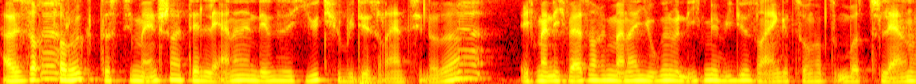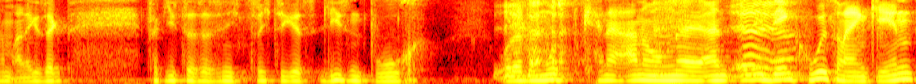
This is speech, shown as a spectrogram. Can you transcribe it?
Aber es ist auch ja. verrückt, dass die Menschen heute lernen, indem sie sich YouTube-Videos reinziehen, oder? Ja. Ich meine, ich weiß noch in meiner Jugend, wenn ich mir Videos reingezogen habe, um was zu lernen, haben alle gesagt, vergiss das, das ist nichts Richtiges, lies ein Buch. Oder ja. du musst, keine Ahnung, äh, in den Kurs reingehen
